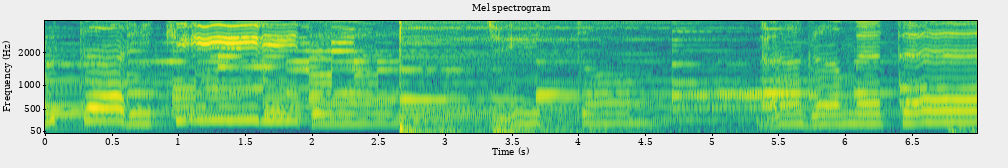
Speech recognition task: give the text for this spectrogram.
二人きりでじっと眺めて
